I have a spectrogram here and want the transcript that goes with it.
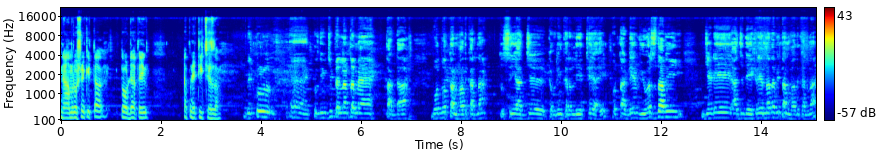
ਨਾਮ ਰੋਸ਼ਨ ਕੀਤਾ ਤੁਹਾਡਾ ਤੇ ਆਪਣੇ ਟੀਚਰਸ ਦਾ ਬਿਲਕੁਲ ਅਹ ਕੁਲਦੀਪ ਜੀ ਪਹਿਲਾਂ ਤਾਂ ਮੈਂ ਤੁਹਾਡਾ ਬਹੁਤ ਬਹੁਤ ਧੰਨਵਾਦ ਕਰਦਾ ਤੁਸੀਂ ਅੱਜ ਕਵਰਿੰਗ ਕਰਨ ਲਈ ਇੱਥੇ ਆਏ ਔਰ ਤੁਹਾਡੇ ਵਿਊਅਰਸ ਦਾ ਵੀ ਜਿਹੜੇ ਅੱਜ ਦੇਖ ਰਹੇ ਉਹਨਾਂ ਦਾ ਵੀ ਧੰਨਵਾਦ ਕਰਦਾ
